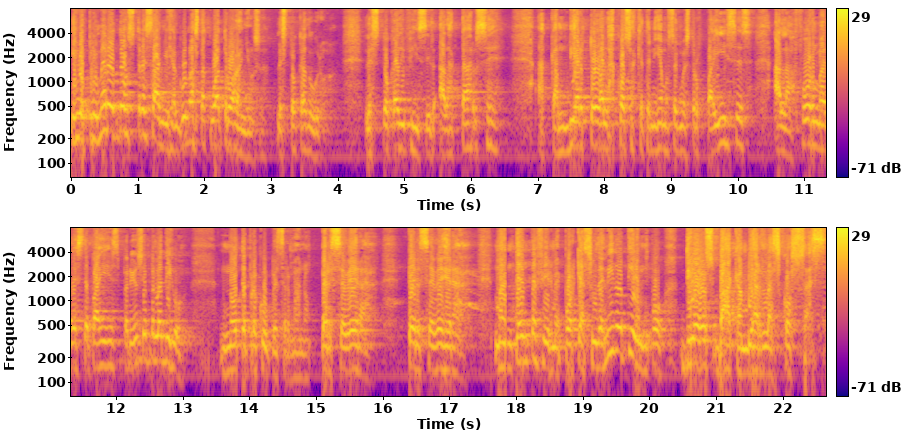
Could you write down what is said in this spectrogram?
Y los primeros dos, tres años y algunos hasta cuatro años les toca duro, les toca difícil adaptarse a cambiar todas las cosas que teníamos en nuestros países, a la forma de este país. Pero yo siempre les digo, no te preocupes hermano, persevera, persevera. Mantente firme porque a su debido tiempo Dios va a cambiar las cosas.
